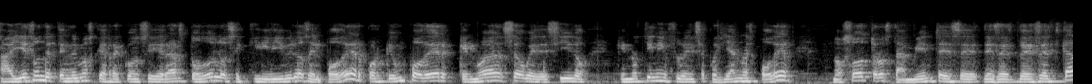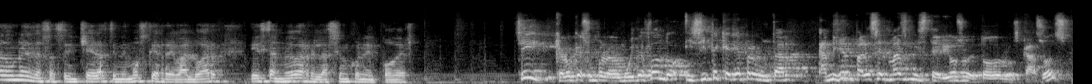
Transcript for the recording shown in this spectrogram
Ahí es donde tenemos que reconsiderar todos los equilibrios del poder, porque un poder que no ha obedecido, que no tiene influencia, pues ya no es poder nosotros también desde, desde, cada una de nuestras trincheras tenemos que reevaluar esta nueva relación con el poder. Sí, creo que es un problema muy de fondo. Y sí te quería preguntar, a mí me parece el más misterioso de todos los casos,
